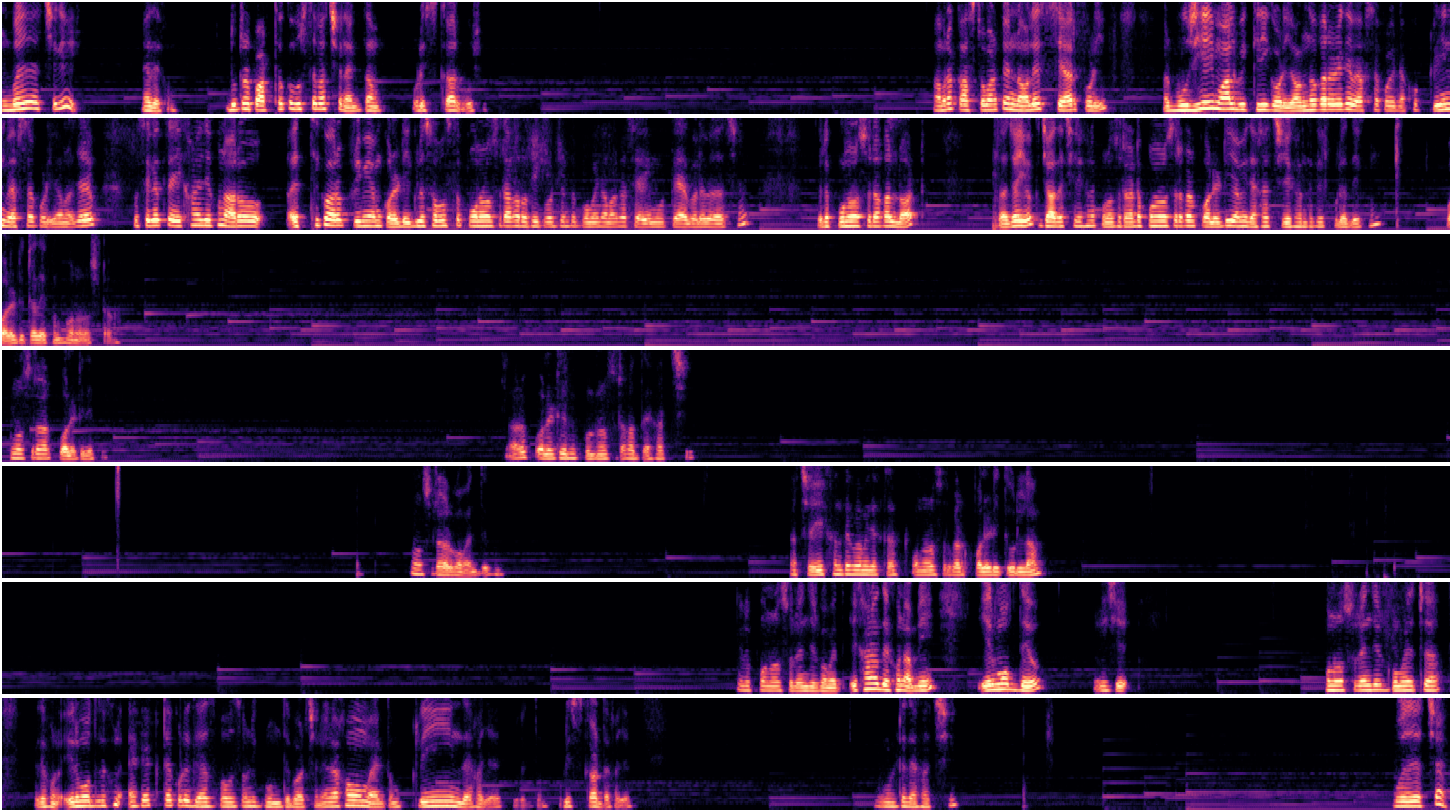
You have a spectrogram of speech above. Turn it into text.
বোঝা যাচ্ছে কি? হ্যাঁ দেখুন, দুটোর পার্থক্য বুঝতে পারছেন একদম, পরিষ্কার বুঝুন। আমরা কাস্টমারকে নলেজ শেয়ার করি আর বুঝিয়েই মাল বিক্রি করি, অন্ধকারে রেখে ব্যবসা করি না, খুব ক্লিন ব্যবসা করি আমরা। যাই হোক, তো সেক্ষেত্রে এখানে দেখুন আরও এর থেকেও আরও প্রিমিয়াম কোয়ালিটি এগুলো সমস্ত পনেরোশো টাকার অতি পর্যন্ত কমে আমার কাছে এই মুহূর্তে অ্যাভেলেবেল আছে। এটা পনেরোশো টাকার লট তা যাই হোক, যা দেখছি এখানে পনেরোশো টাকাটা পনেরোশো টাকার কোয়ালিটি আমি দেখাচ্ছি এখান থেকে খুলে দেখুন। কোয়ালিটিটা দেখুন পনেরোশো টাকা। পনেরোশো টাকার কোয়ালিটি দেখুন। আরও কোয়ালিটি আমি পনেরোশো টাকা দেখাচ্ছি। পনেরোশো দেখুন। আচ্ছা এইখান থেকে আমি একটা পনেরোশো টাকার কোয়ালিটি তুললাম। এগুলো পনেরোশো রেঞ্জের কমে। এখানেও দেখুন আপনি, এর মধ্যেও এই যে পনেরোশো রেঞ্জের গোমেটা দেখুন, এর মধ্যে দেখুন এক একটা করে গ্যাস বাবলস আপনি গুনতে পারছেন। এরকম একদম ক্লিন দেখা যায় একদম পরিষ্কার দেখা যায়। উল্টে দেখাচ্ছি। বোঝা যাচ্ছে?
